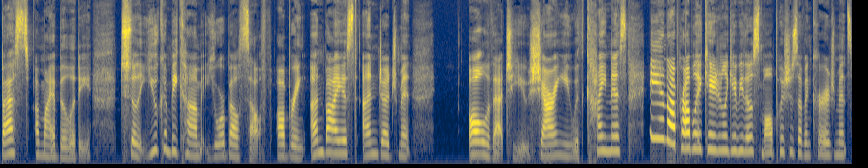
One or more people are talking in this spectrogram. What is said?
best of my ability so that you can become your best self. I'll bring unbiased, unjudgment, all of that to you, showering you with kindness, and I'll probably occasionally give you those small pushes of encouragements,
